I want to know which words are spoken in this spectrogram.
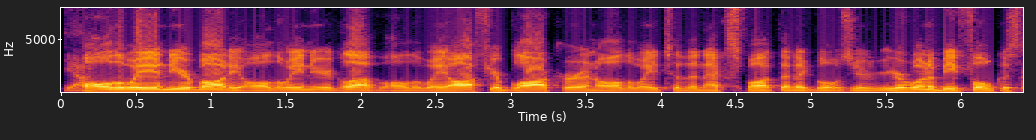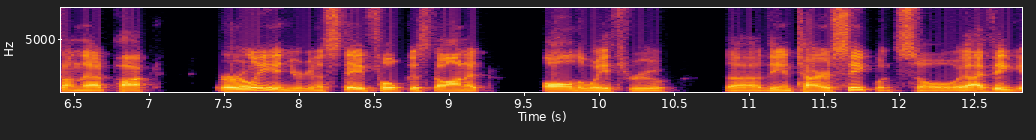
yeah. all the way into your body, all the way into your glove, all the way off your blocker, and all the way to the next spot that it goes. You're you're going to be focused on that puck early, and you're going to stay focused on it all the way through the the entire sequence. So I think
